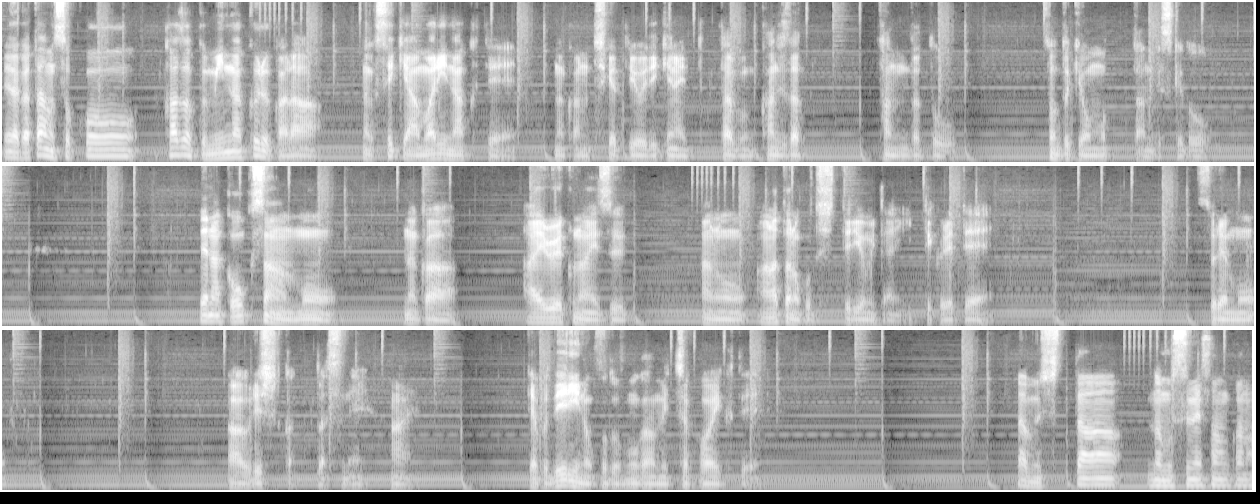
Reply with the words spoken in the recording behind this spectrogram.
で、だから多分そこ、家族みんな来るから、なんか席あまりなくて、なんかあのチケット用意できないって多分感じだったんだと、その時思ったんですけど、で、なんか奥さんも、なんか、I recognize あの、あなたのこと知ってるよみたいに言ってくれて、それも、あ、嬉しかったですね。はい。やっぱデリーの子供がめっちゃ可愛くて、多分下の娘さんかな？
